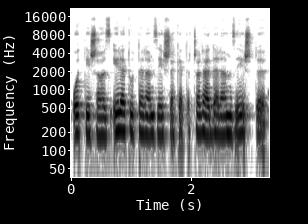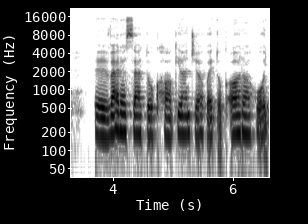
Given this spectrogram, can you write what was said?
ott is az életútelemzéseket, a családelemzést válasszátok, ha kíváncsiak vagytok arra, hogy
